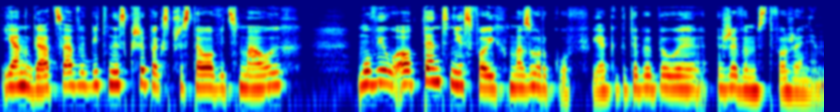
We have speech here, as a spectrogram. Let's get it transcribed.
Jan Gaca, wybitny skrzypek z przystałowic małych, Mówił o tętnie swoich mazurków, jak gdyby były żywym stworzeniem.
